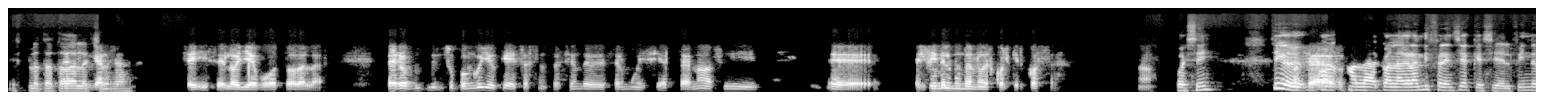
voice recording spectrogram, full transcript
Explota toda la chingada. Sí, se lo llevó toda la... Pero supongo yo que esa sensación debe ser muy cierta, ¿no? Así, eh, el fin del mundo no es cualquier cosa. Pues sí, Sí, O sea- con, con la, con la gran diferencia que si el fin de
